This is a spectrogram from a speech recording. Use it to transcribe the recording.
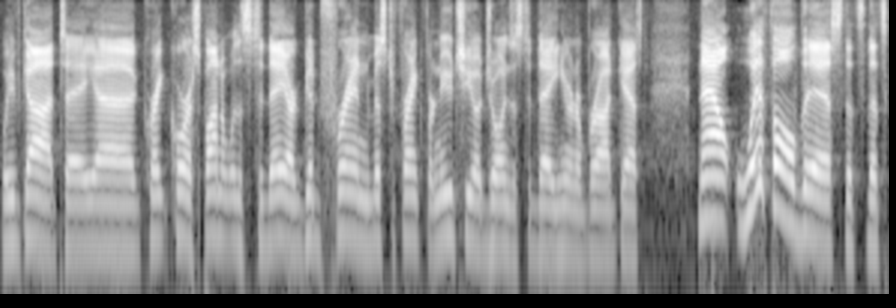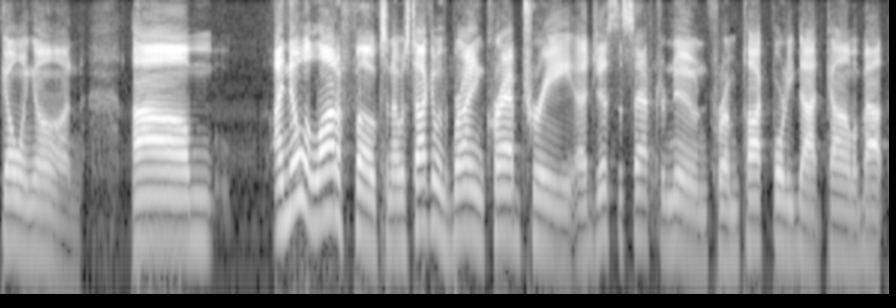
We've got a uh, great correspondent with us today. Our good friend, Mr. Frank Vernuccio, joins us today here in our broadcast. Now, with all this that's that's going on, um, I know a lot of folks, and I was talking with Brian Crabtree uh, just this afternoon from Talk40.com about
